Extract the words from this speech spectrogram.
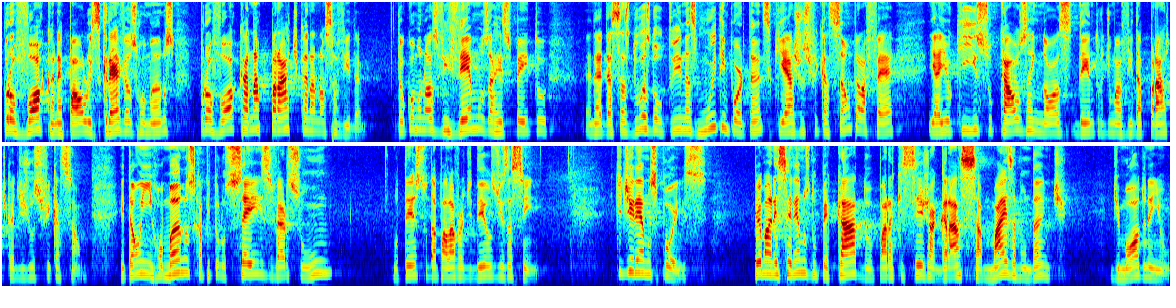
provoca, né? Paulo escreve aos Romanos, provoca na prática na nossa vida. Então, como nós vivemos a respeito né, dessas duas doutrinas muito importantes, que é a justificação pela fé e aí o que isso causa em nós dentro de uma vida prática de justificação. Então, em Romanos capítulo 6, verso 1, o texto da palavra de Deus diz assim: Que diremos, pois? Permaneceremos no pecado para que seja a graça mais abundante? De modo nenhum.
